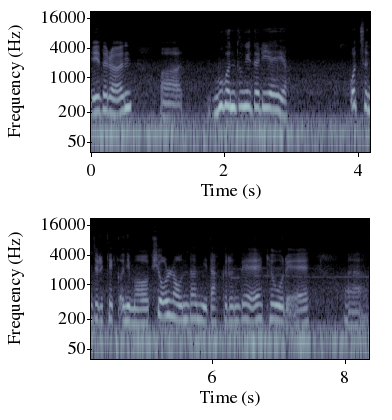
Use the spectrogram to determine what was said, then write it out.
얘들은 어, 묵은둥이들이에요. 꽃은 저렇게 끊임없이 올라온답니다. 그런데 겨울에 어,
